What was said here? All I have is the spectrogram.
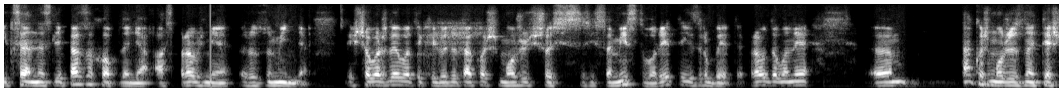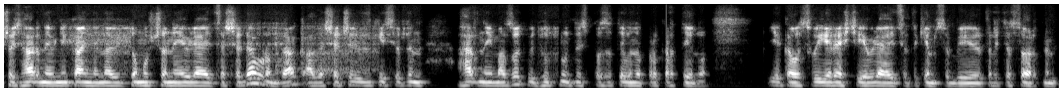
І це не сліпе захоплення, а справжнє розуміння. І що важливо, такі люди також можуть щось самі створити і зробити. Правда, вони ем, також можуть знайти щось гарне, унікальне, навіть тому, що не є шедевром, так, але ще через якийсь один гарний мазок відгукнутися позитивно про картину, яка у своїй решті є таким собі третєсортним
